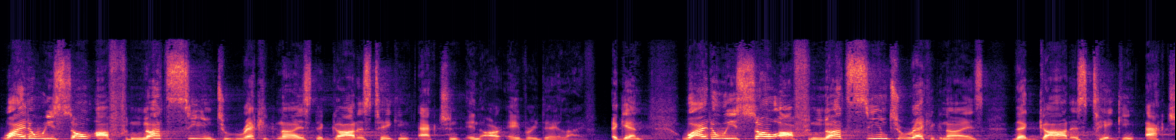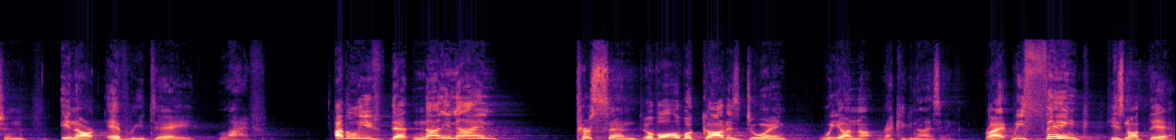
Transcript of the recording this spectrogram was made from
why do we so often not seem to recognize that God is taking action in our everyday life? Again, why do we so often not seem to recognize that God is taking action in our everyday life? I believe that 99% of all what God is doing, we are not recognizing, right? We think He's not there,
